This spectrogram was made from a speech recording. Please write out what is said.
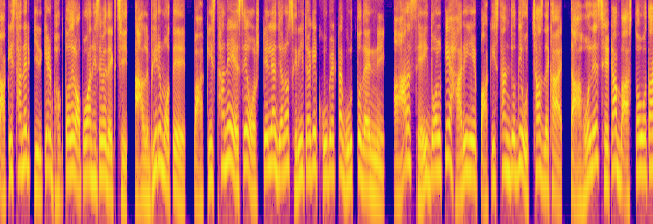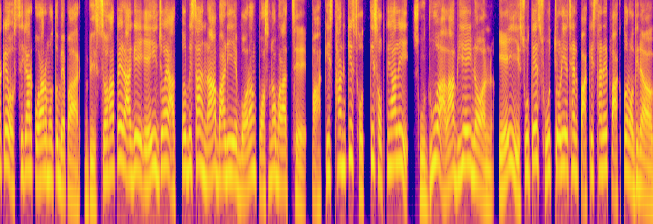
পাকিস্তানের ক্রিকেট ভক্তদের অপমান হিসেবে দেখছি। আলভির মতে পাকিস্তানে এসে অস্ট্রেলিয়া যেন সিরিজটাকে খুব একটা গুরুত্ব দেননি আর সেই দলকে হারিয়ে পাকিস্তান যদি উচ্ছ্বাস দেখায়, তাহলে সেটা বাস্তবতাকে অস্বীকার করার মতো ব্যাপার। বিশ্বকাপের আগে এই জয় আত্মবিশ্বাস না বাড়িয়ে বরং প্রশ্ন বাড়াচ্ছে, পাকিস্তান কি সত্যি শক্তিশালী? শুধু আলাভিয়েই নন, এই ইস্যুতে সুদ চড়িয়েছেন পাকিস্তানের প্রাক্তন অধিনায়ক।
